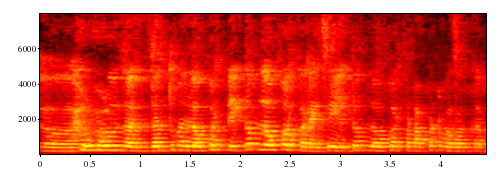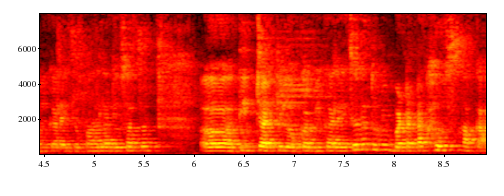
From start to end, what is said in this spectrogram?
हळूहळू जर जर तुम्हाला लवकर एकदम लवकर करायचं एकदम लवकर पटापट वजन कमी करायचं पंधरा दिवसाचं तीन चार किलो कमी करायचं तर तुम्ही बटाटा खाऊच नका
